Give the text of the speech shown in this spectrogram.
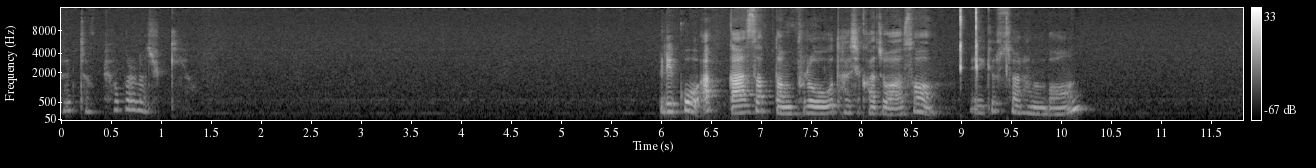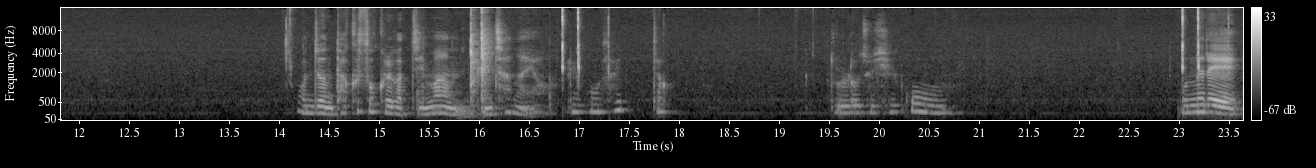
살짝 펴발라줄게요. 그리고 아까 썼던 브로우 다시 가져와서 애교살 한번 완전 다크서클 같지만 괜찮아요. 그리고 살짝 눌러주시고 오늘의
